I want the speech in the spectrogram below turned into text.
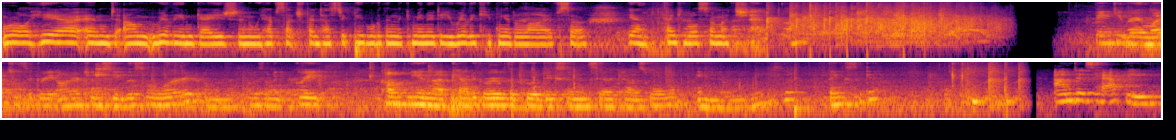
we're all here and um, really engaged, and we have such fantastic people within the community, really keeping it alive. So, yeah, thank you all so much. Thank you very much. It's a great honor to receive this award. Um, I was in a great company in that category with Akua Dixon and Sara Caswell, and thanks again. I'm just happy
